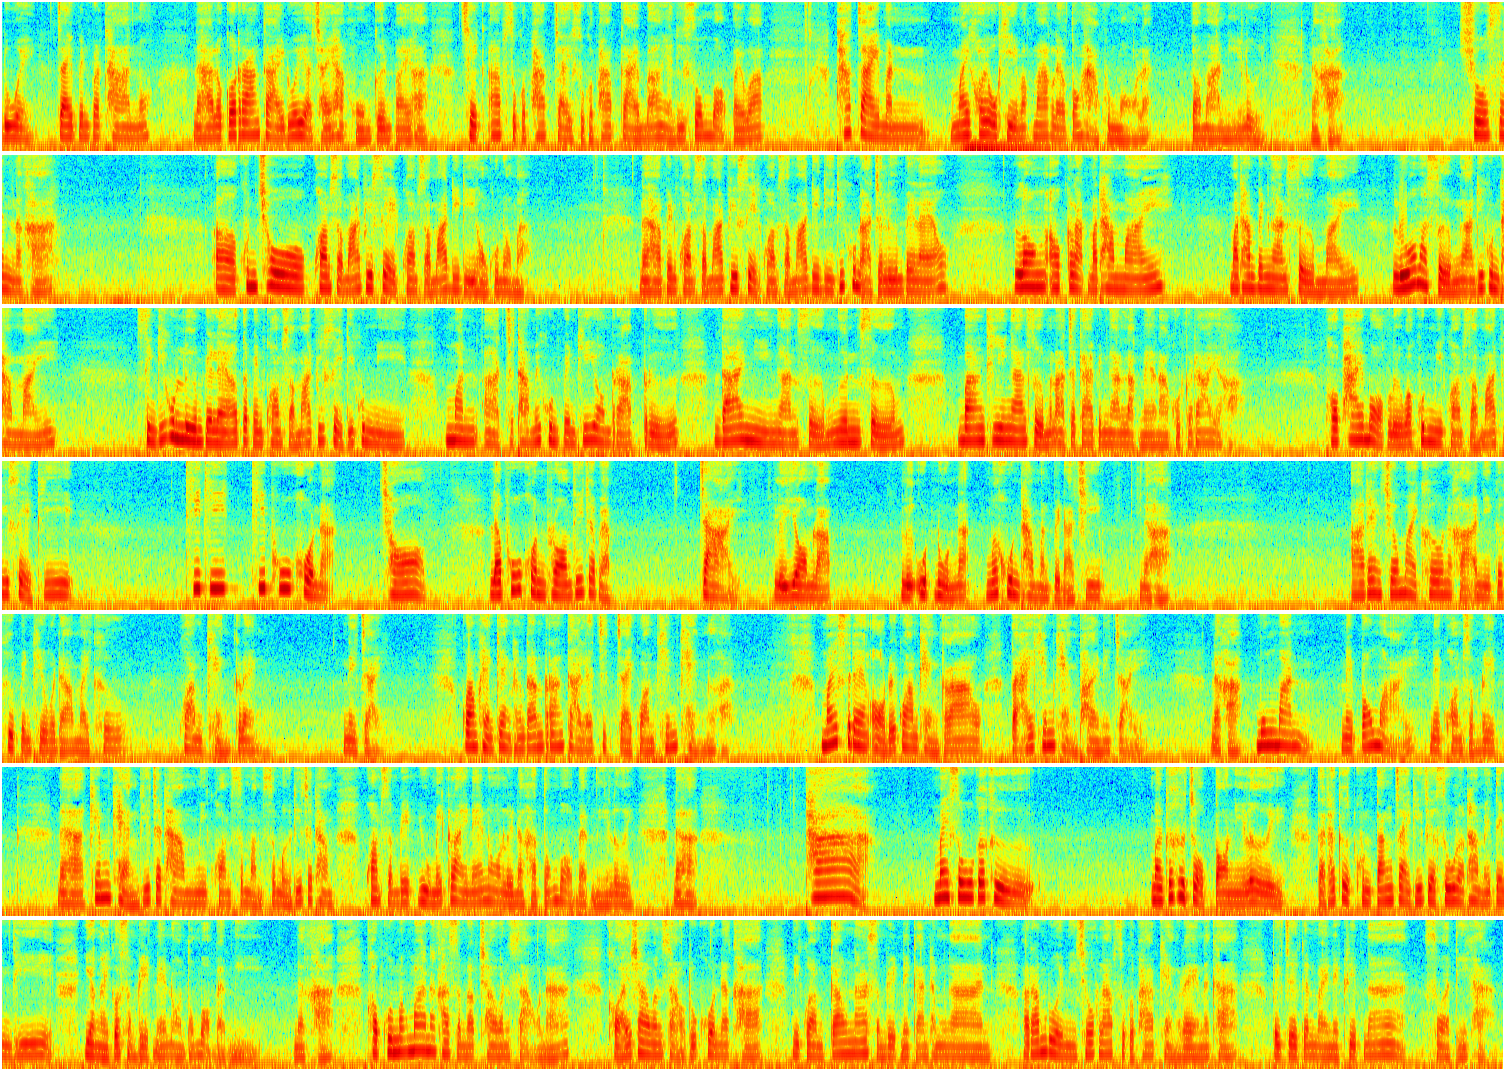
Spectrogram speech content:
ด้วยใจเป็นประธานเนาะนะคะแล้วก็ร่างกายด้วยอย่าใช้หักโหมเกินไปค่ะ เช็คอัพสุขภาพใจสุขภาพกายบ้างอย่างที่ส้มบอกไปว่า ถ้าใจมันไม่ค่อยโอเคมากๆ แล้วต้องหาคุณหมอแหละประมาณนี้เลยนะคะโชเซนนะคะคุณโชว์ความสามารถพิเศษความสามารถดีๆ ของคุณออกมานะคะเป็นความสามารถพิเศษความสามารถดีๆ ที่คุณอาจจะลืมไปแล้ว ลองเอากลับมาทำไหมมาทำเป็นงานเสริมไหม หรือว่ามาเสริมงานที่คุณทำไหม สิ่งที่คุณลืมไปแล้ว แต่เป็นความสามารถพิเศษที่คุณมี มันอาจจะทำให้คุณเป็นที่ยอมรับหรือได้มีงานเสริมเงินเสริม บางทีงานเสริมมันอาจจะกลายเป็นงานหลักในอนาคตก็ได้อะค่ะเพราะไพ่บอกเลยว่าคุณมีความสามารถพิเศษที่ที่ที่ที่ผู้คนอะชอบ แล้วผู้คนพร้อมที่จะแบบจ่ายหรือยอมรับ หรืออุดหนุนอะเมื่อคุณทำมันเป็นอาชีพนะคะ อาร์แดงเชลไมเคิลนะคะ อันนี้ก็คือเป็นเทวดาไมเคิลความแข็งแกร่งในใจ ความแข็งแกร่งทางด้านร่างกายและจิตใจความเข้มแข็งนะคะไม่แสดงออกด้วยความแข็งกร้าว แต่ให้เข้มแข็งภายในใจนะคะ มุ่งมั่นในเป้าหมายในความสำเร็จนะคะเข้มแข็งที่จะทำมีความสม่ำเสมอที่จะทำความสำเร็จอยู่ไม่ไกลแน่นอนเลยนะคะ ต้องบอกแบบนี้เลยนะคะถ้าไม่สู้ก็คือ มันก็คือจบตอนนี้เลย แต่ถ้าเกิดคุณตั้งใจที่จะสู้แล้วทำให้เต็มที่ ยังไงก็สำเร็จแน่นอนต้องบอกแบบนี้นะคะ ขอบคุณมาก ๆ นะคะสำหรับชาววันเสาร์นะ ขอให้ชาววันเสาร์ทุกคนนะคะ มีความก้าวหน้าสำเร็จในการทำงาน ร่ำรวยมีโชคลาภสุขภาพแข็งแรงนะคะ ไปเจอกันใหม่ในคลิปหน้า สวัสดีค่ะ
